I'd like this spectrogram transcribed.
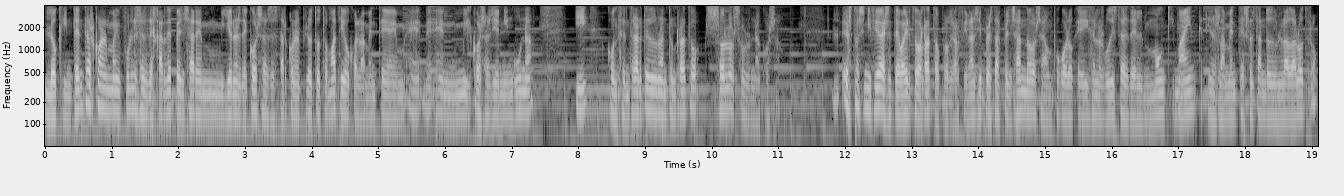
lo que intentas con el mindfulness es dejar de pensar en millones de cosas, de estar con el piloto automático, con la mente en, en, en mil cosas y en ninguna, y concentrarte durante un rato solo sobre una cosa esto significa que se te va a ir todo el rato, porque al final siempre estás pensando, o sea, un poco lo que dicen los budistas del monkey mind, que tienes la mente saltando de un lado al otro,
